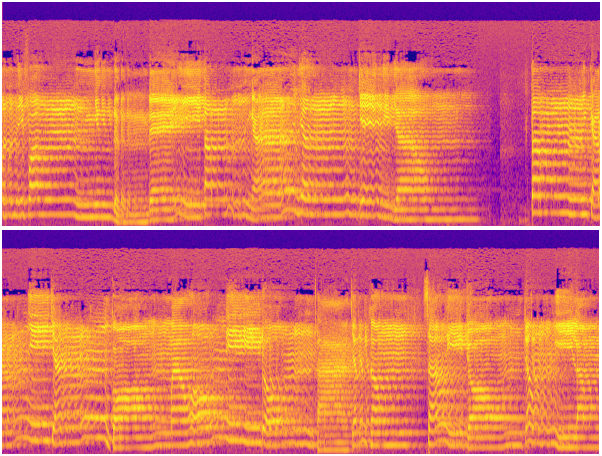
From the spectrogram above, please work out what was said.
minh phân, nhưng đừng để tâm ngã nhân chen vào. Tâm cảnh chẳng còn màu hốn độn tà chánh không sáo tròn trong lòng.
